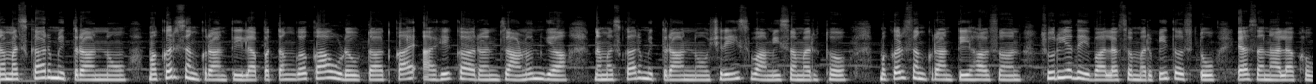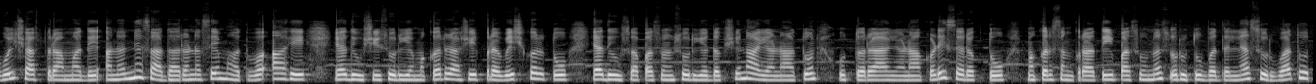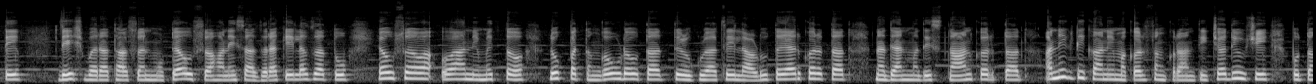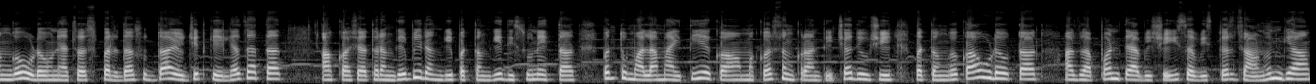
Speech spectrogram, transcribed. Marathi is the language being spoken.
नमस्कार मित्रांनो मकर संक्रांतीला पतंग का उडवतात? काय आहे कारण? जाणून घ्या. नमस्कार मित्रांनो श्री स्वामी समर्थ. मकर संक्रांती हा सण सूर्यदेवाला समर्पित असतो. या सणाला खगोलशास्त्रामध्ये अनन्यसाधारण असे महत्त्व आहे. या दिवशी सूर्य मकर राशीत प्रवेश करतो. या दिवसापासून सूर्य दक्षिणायनातून उत्तरायणाकडे सरकतो. मकर संक्रांतीपासूनच ऋतू बदलण्यास सुरुवात होते. देशभरात हा सण मोठ्या उत्साहाने साजरा केला जातो. या उत्सवानिमित्त लोक पतंग उडवतात तिळगुळाचे लाडू तयार करतात नद्यांमध्ये स्नान करतात. अनेक ठिकाणी मकर संक्रांतीच्या दिवशी पतंग उडवण्याच्या स्पर्धासुद्धा आयोजित केल्या जातात. आकाशात रंगेबिरंगी पतंगी दिसून येतात. पण तुम्हाला माहिती आहे का मकर संक्रांतीच्या दिवशी पतंग का उडवतात? आज आपण त्याविषयी सविस्तर जाणून घ्या.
